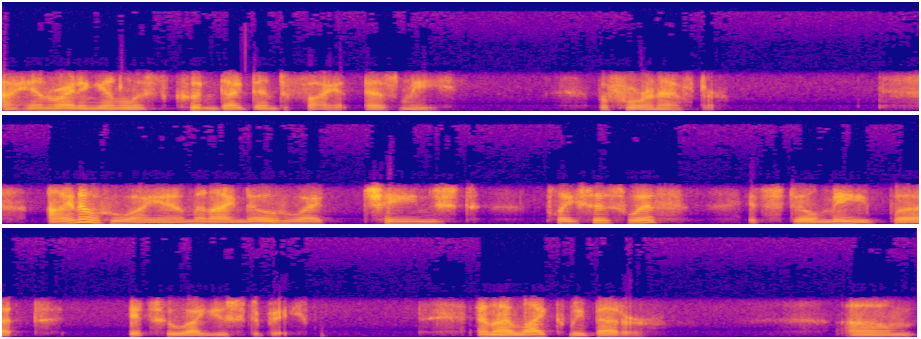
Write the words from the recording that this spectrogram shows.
a handwriting analyst couldn't identify it as me before and after. I know who I am, and I know who I changed places with. It's still me, but it's who I used to be. And I like me better. Um,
